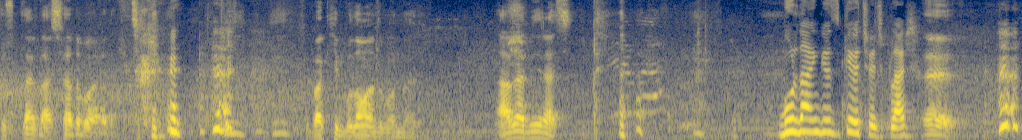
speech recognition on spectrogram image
çocuklar da aşağıda bu arada. bir bakayım bulamadım onları. Ne haber Miraç? Buradan gözüküyor çocuklar. Evet.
